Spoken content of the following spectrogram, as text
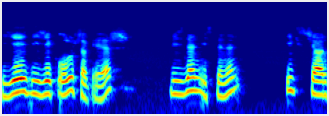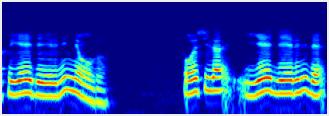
y diyecek olursak eğer bizden istenen x çarpı y değerinin ne olduğu. Dolayısıyla y değerini de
